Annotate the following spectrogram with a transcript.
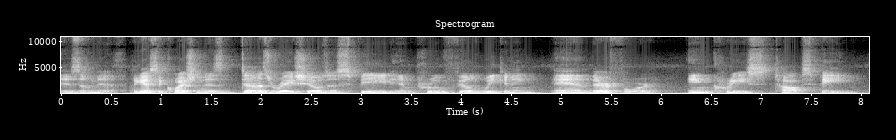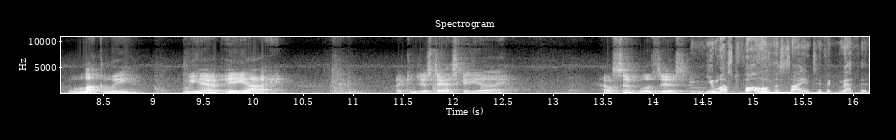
is a myth. I guess the question is, does ratios and speed improve field weakening and therefore increase top speed? Luckily, we have AI. I can just ask AI. How simple is this? You must follow the scientific method.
